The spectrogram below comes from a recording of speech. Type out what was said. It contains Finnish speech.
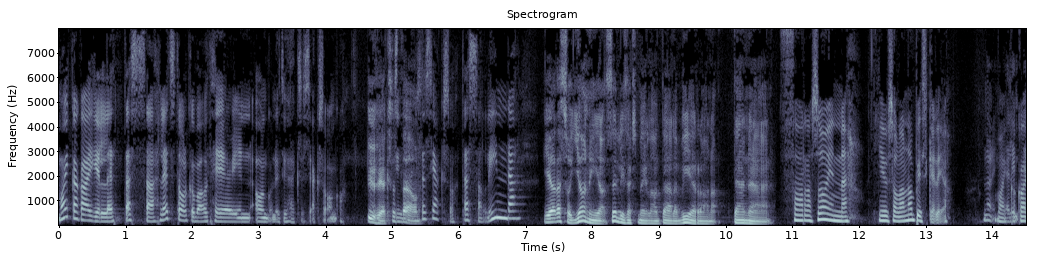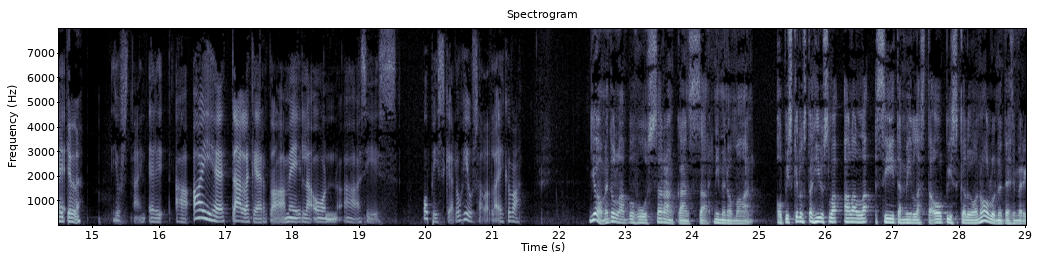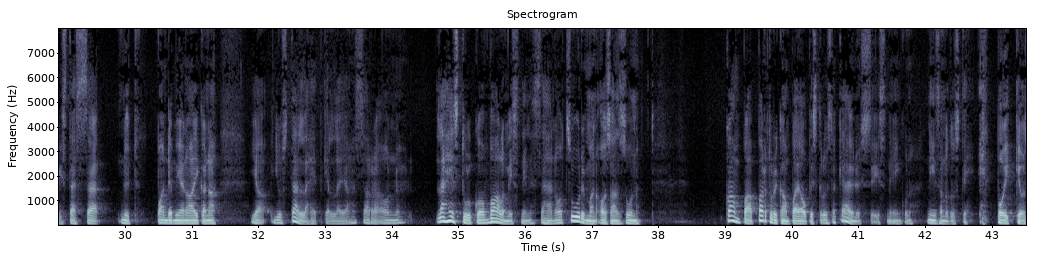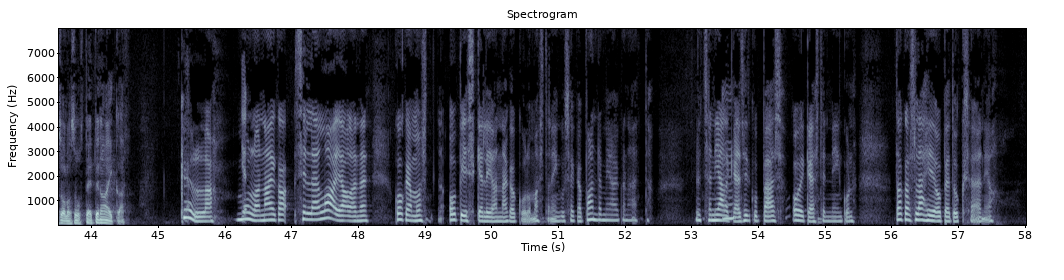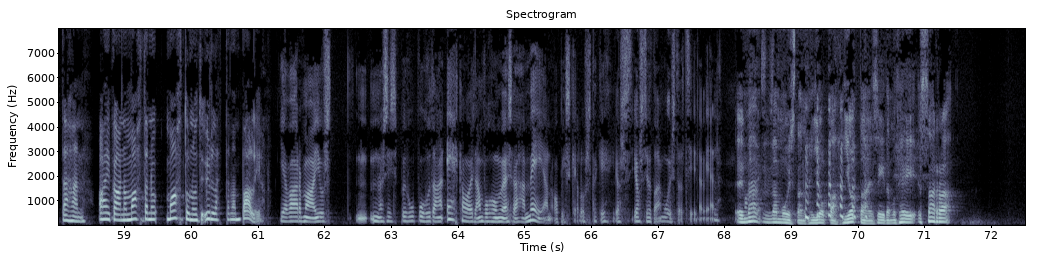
Moikka kaikille. Tässä Let's Talk About Hairin, onko nyt yhdeksäs jakso, onko? Yhdeksäs tämä on. Yhdeksäs jakso. Tässä on Linda. Ja tässä on Jani ja sen lisäksi meillä on täällä vieraana tänään. Sara Soinne, Hiusalan opiskelija. No niin, Moikka eli- kaikille. Just näin. Eli äh, aiheet tällä kertaa meillä on äh, siis opiskelu hiusalalla, eikö vaan? Joo, me tullaan puhua Saran kanssa nimenomaan opiskelusta hiusalalla, siitä millaista opiskelu on ollut nyt esimerkiksi tässä nyt pandemian aikana ja just tällä hetkellä. Ja Sara on lähestulkoon valmis, niin sähän oot suurimman osan sun kampaa, parturikampaa ja opiskeluista käynyt siis niin, kuin, niin sanotusti poikkeusolosuhteiden aikaan. Kyllä. Mulla on aika silleen laaja-alainen kokemus opiskelijan näkökulmasta niin kuin sekä pandemia-aikana että nyt sen jälkeen, mm. sit kun pääsi oikeasti niin kuin takaisin lähiopetukseen ja tähän aikaan on mahtanut, mahtunut yllättävän paljon. Ja varmaan just, no siis puhu- puhutaan, ehkä voidaan puhua myös vähän meidän opiskelustakin, jos, jos jotain muistat siitä vielä. Ei, Mä, mä muistan jopa jotain siitä, mutta hei Sara,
